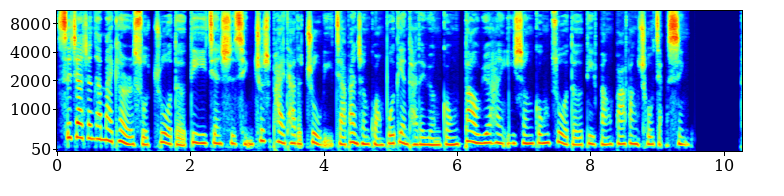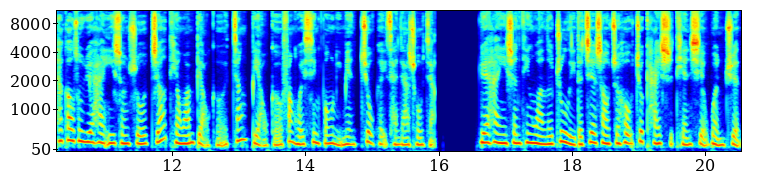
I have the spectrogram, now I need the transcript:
私家侦探迈克尔所做的第一件事情，就是派他的助理假扮成广播电台的员工，到约翰医生工作的地方发放抽奖信。他告诉约翰医生说，只要填完表格，将表格放回信封里面，就可以参加抽奖。约翰医生听完了助理的介绍之后，就开始填写问卷。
